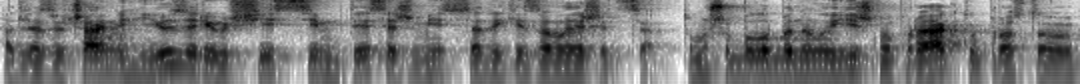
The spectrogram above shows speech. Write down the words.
А для звичайних юзерів 6-7 тисяч місць все-таки залишиться. Тому що було б нелогічно проекту просто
